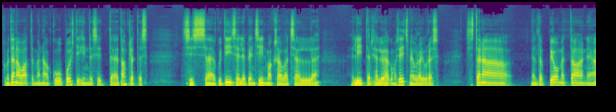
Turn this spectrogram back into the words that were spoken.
kui me täna vaatame nagu postihindasid äh, tanklates, siis äh, kui diisel ja bensiin maksavad seal liiter seal ühe koma seitsme euro juures, siis täna nii-öelda biometaan ja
